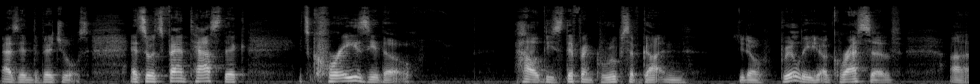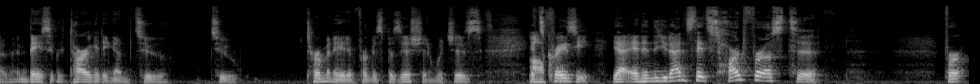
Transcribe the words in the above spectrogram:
as individuals. And so it's fantastic. It's crazy, though, how these different groups have gotten, you know, really aggressive uh, and basically targeting him to to terminate him from his position, which is it's Awful. crazy. Yeah, and in the United States, it's hard for us to for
